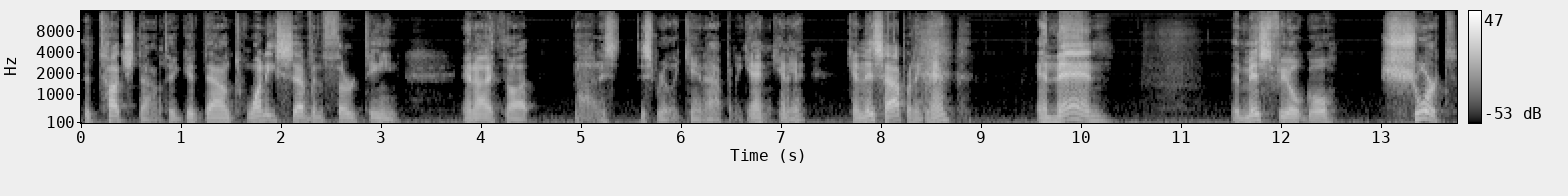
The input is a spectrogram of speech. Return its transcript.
the touchdown to get down 27-13. And I thought, nah, this this really can't happen again. Can it? Can this happen again? And then the missed field goal, short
